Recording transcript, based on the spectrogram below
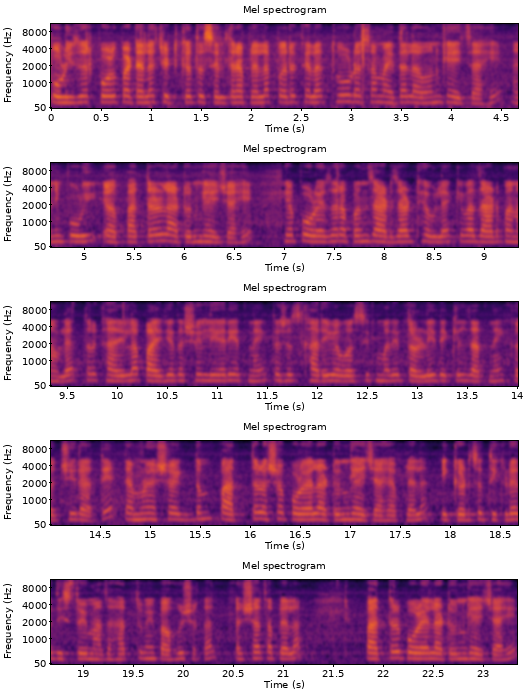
पोळी जर पोळपाटाला चिटकत असेल तर आपल्याला परत त्याला थोडासा मैदा लावून घ्यायचा आहे आणि पोळी पातळ लाटून घ्यायची आहे. ह्या पोळ्या जर आपण जाड जाड ठेवल्या किंवा जाड बनवल्या तर खारीला पाहिजे तसे लेअर येत नाही. तसेच खारी व्यवस्थितमध्ये तळली देखील जात नाही कच्ची राहते. त्यामुळे अशा एकदम पातळ अशा पोळ्या लाटून घ्यायच्या आहे आपल्याला. इकडचं तिकडं दिसतोय माझा हात तुम्ही पाहू शकाल. अशाच आपल्याला पातळ पोळ्या लाटून घ्यायच्या आहे.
